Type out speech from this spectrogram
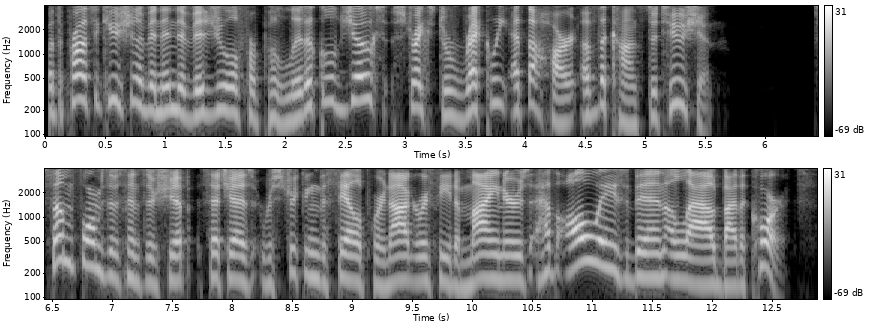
but the prosecution of an individual for political jokes strikes directly at the heart of the Constitution. Some forms of censorship, such as restricting the sale of pornography to minors, have always been allowed by the courts.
